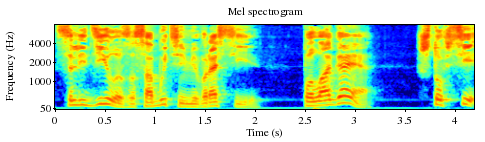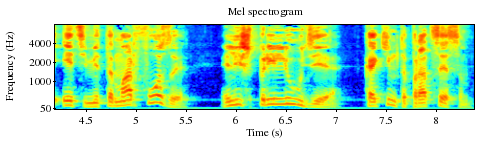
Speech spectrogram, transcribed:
следила за событиями в России, полагая, что все эти метаморфозы – лишь прелюдия к каким-то процессам,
